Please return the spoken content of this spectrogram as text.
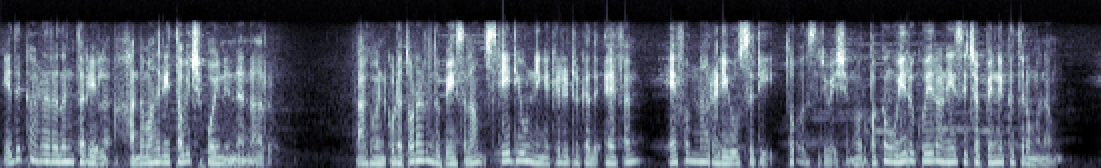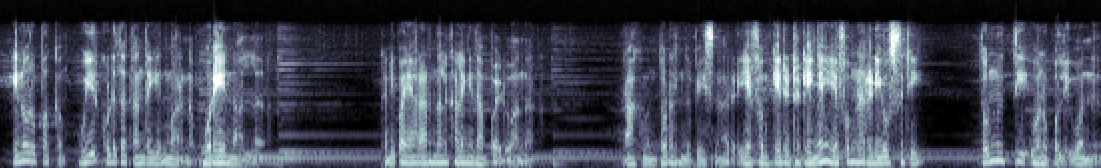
எதுக்கு அழறதுன்னு தெரியல. அந்த மாதிரி தவிச்சு போய் நின்னாரு. ராகவன் கூட தொடர்ந்து பேசலாம். ஸ்டேடியூன் நீங்க கேட்டுட்டு இருக்கிறது எஃப்எம் எஃப்எம்னா ரெடியோ சிட்டி ஒரு சுச்சுவேஷன் ஒரு பக்கம் உயிருக்கு உயிரா நேசிச்ச பெண்ணுக்கு திருமணம். இன்னொரு பக்கம் உயிர் கொடுத்த தந்தையின் மரணம். ஒரே நாள்ல. கண்டிப்பா யாரா இருந்தாலும் கலங்கி தான் போயிடுவாங்க. ராகவன் தொடர்ந்து பேசினார். எஃப்எம் கேட்டுட்டு இருக்கீங்க எஃப்எம்னா ரெடியோ சிட்டி தொண்ணூத்தி ஒன்று புள்ளி ஒன்று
